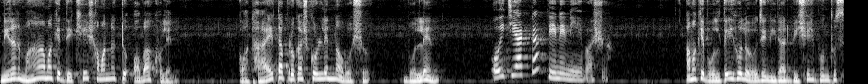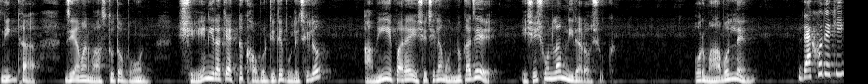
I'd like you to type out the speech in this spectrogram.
নীরার মা আমাকে দেখে সামান্য একটু অবাক হলেন। কথায় তা প্রকাশ করলেন না অবশ্য, বললেন, ওই চেয়ারটা টেনে নিয়ে বসো। আমাকে বলতেই হলো যে নীরার বিশেষ বন্ধু স্নিগ্ধা যে আমার মাস্তুত বোন সে নীরাকে একটা খবর দিতে বলেছিল। আমি এ পাড়ায় এসেছিলাম অন্য কাজে এসে শুনলাম নীরার অসুখ। ওর মা বললেন দেখো দেখি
